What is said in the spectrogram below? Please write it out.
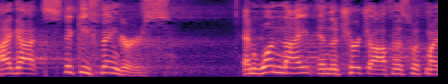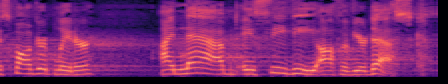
I got sticky fingers. And one night in the church office with my small group leader, I nabbed a CD off of your desk.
